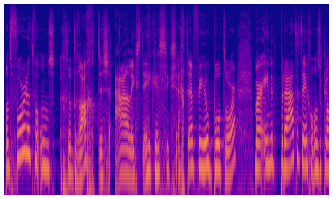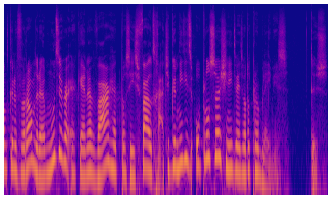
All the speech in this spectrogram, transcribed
Want voordat we ons gedrag tussen aanhalingstekens, ik zeg het even heel bot hoor, maar in het praten tegen onze klant kunnen veranderen, moeten we erkennen waar het precies fout gaat. Je kunt niet iets oplossen als je niet weet wat het probleem is. Dus.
